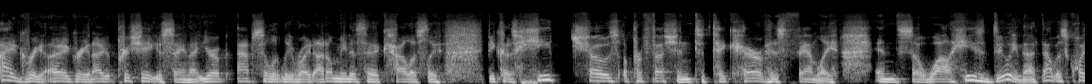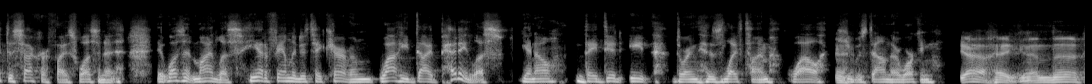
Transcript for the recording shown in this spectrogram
agree. I agree. And I appreciate you saying that. You're absolutely right. I don't mean to say it callously because he chose a profession to take care of his family. And so while he's doing that, that was quite the sacrifice, wasn't it? It wasn't mindless. He had a family to take care of. And while he died penniless, you know, they did eat during his lifetime while yeah. he was down there working. Yeah. Hey, and, uh,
